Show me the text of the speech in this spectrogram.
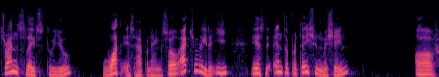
translates to you what is happening. So actually the E is the interpretation machine of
